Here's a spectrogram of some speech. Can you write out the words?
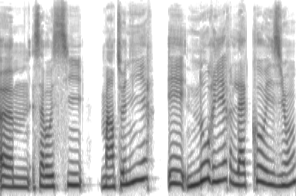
Euh, ça va aussi maintenir et nourrir la cohésion,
